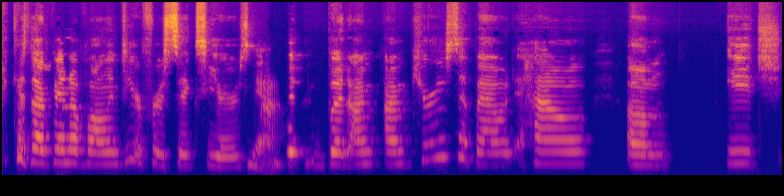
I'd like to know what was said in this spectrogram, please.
because um, I've been a volunteer for six years. Yeah. But, but I'm I'm curious about how um, each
